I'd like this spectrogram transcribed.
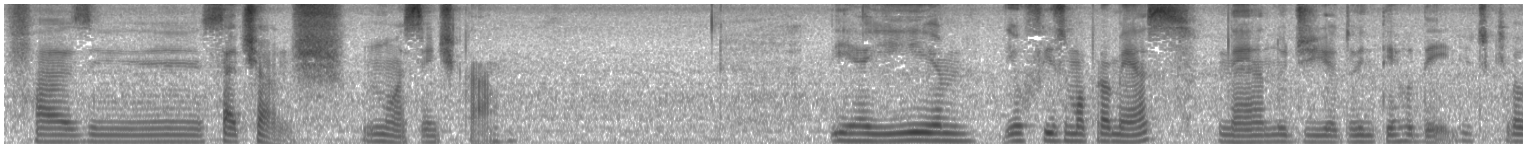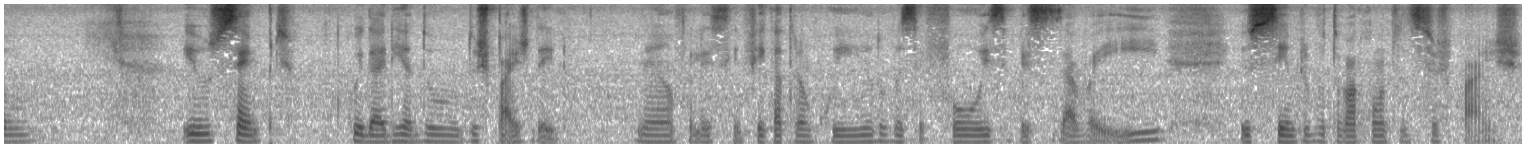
Fazem sete anos num acidente de carro. E aí eu fiz uma promessa, né, no dia do enterro dele, de que eu, eu sempre cuidaria do, dos pais dele. Né? Eu falei assim, fica tranquilo, você foi, se precisava ir, eu sempre vou tomar conta dos seus pais.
